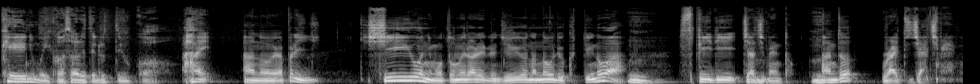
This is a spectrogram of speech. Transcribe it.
経営にも生かされてるっていうか。はい。あの、やっぱり CEO に求められる重要な能力っていうのは、うん、スピーディージャッジメント、うん、and right judgment。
